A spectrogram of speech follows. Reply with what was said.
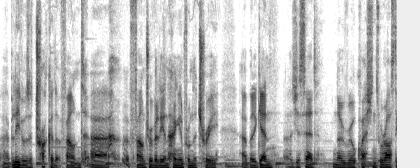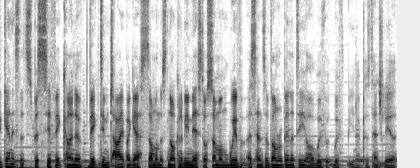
I believe it was a trucker that found uh, found Trevilyan hanging from the tree. Uh, but again, as you said, no real questions were asked. Again, it's the specific kind of victim type, I guess, someone that's not going to be missed, or someone with a sense of vulnerability, or with with you know potentially a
